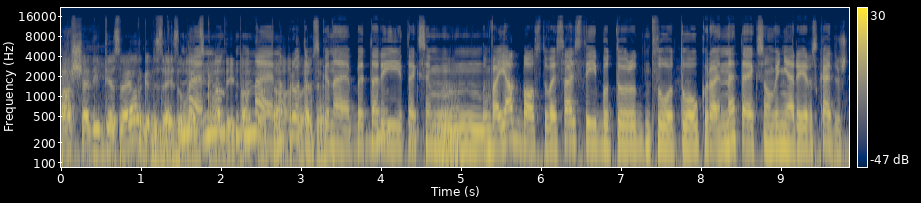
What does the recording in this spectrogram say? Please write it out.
paši arī diez vai organizē Zelenska nu, vadībā. Nē, nu, protams, vai, ne? ka nē, bet arī, teiksim, jā. vai atbalstu vai saistību tur to, to Ukraina neteiks, un viņi arī ir skaidruši,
